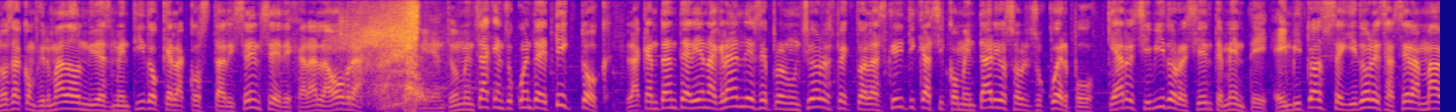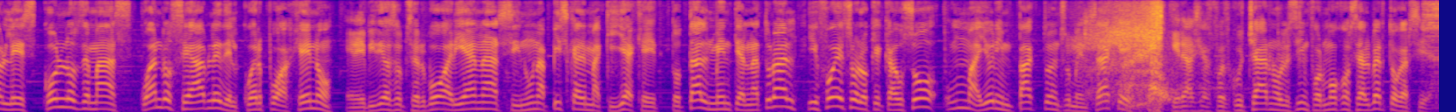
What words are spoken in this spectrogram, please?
no se ha confirmado ni desmentido que la costarricense dejará la obra. Mediante un mensaje en su cuenta de TikTok, la cantante Ariana Grande se pronunció respecto a las críticas y comentarios sobre su cuerpo que ha recibido recientemente e invitó a sus seguidores a ser amables con los demás cuando se hable del cuerpo ajeno. En el video se observó a Ariana sin una pizca de maquillaje, totalmente al natural, y fue eso lo que causó un mayor impacto en su mensaje. Gracias por escucharnos, les informó José Alberto García.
